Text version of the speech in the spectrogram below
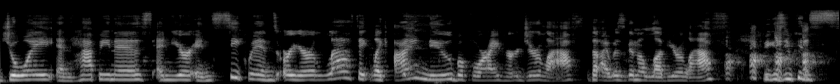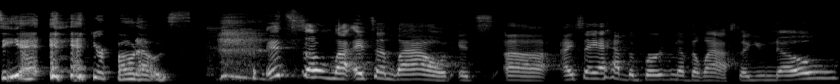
joy and happiness and you're in sequins or you're laughing. Like I knew before I heard your laugh that I was going to love your laugh because you can see it in your photos. It's so loud. It's a loud. It's uh I say I have the burden of the laugh. So you know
